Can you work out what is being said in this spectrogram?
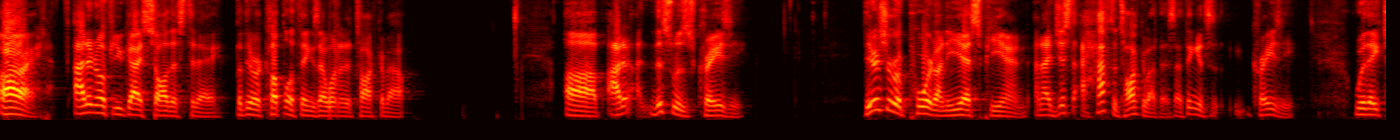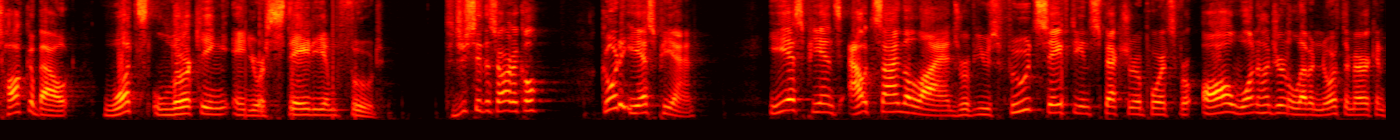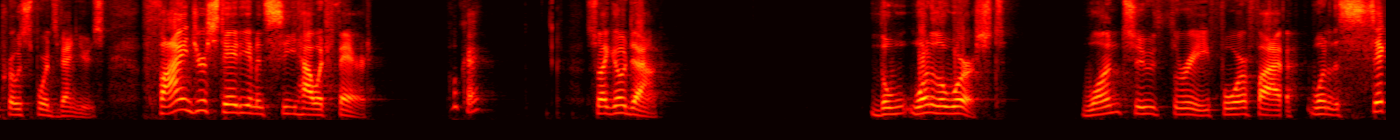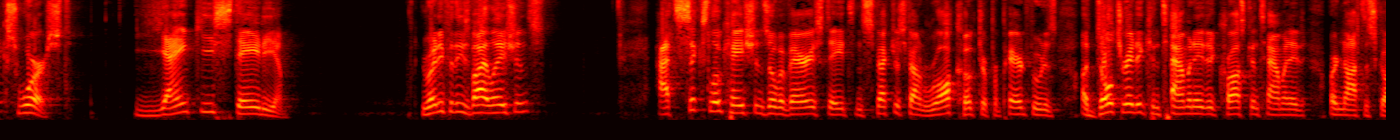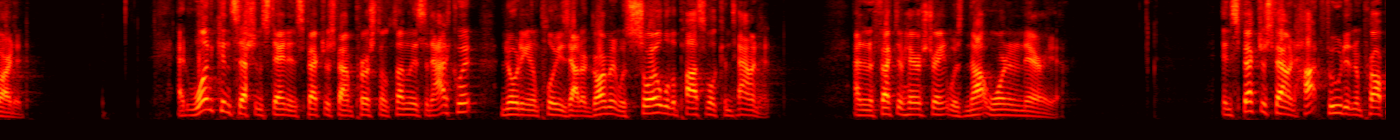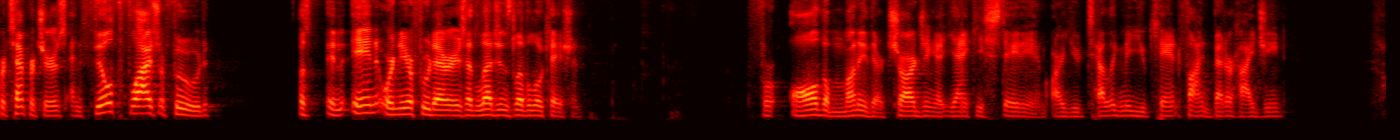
All right. I don't know if you guys saw this today, but there are a couple of things I wanted to talk about. Uh, I, this was crazy. There's a report on ESPN, and I just I have to talk about this. I think it's crazy where they talk about what's lurking in your stadium food. Did you see this article? Go to ESPN. ESPN's Outside the Lines reviews food safety inspection reports for all 111 North American pro sports venues. Find your stadium and see how it fared. Okay. So I go down. The one of the worst. One, two, three, four, five. One of the six worst Yankee Stadium. You ready for these violations? At six locations over various states, inspectors found raw cooked or prepared food as adulterated, contaminated, cross contaminated, or not discarded. At one concession stand, inspectors found personal cleanliness inadequate, noting an employee's outer garment was soiled with a possible contaminant, and an effective hair restraint was not worn in an area. Inspectors found hot food at improper temperatures and filth, flies, or food in, in or near food areas at Legends level location. For all the money they're charging at Yankee Stadium, are you telling me you can't find better hygiene?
